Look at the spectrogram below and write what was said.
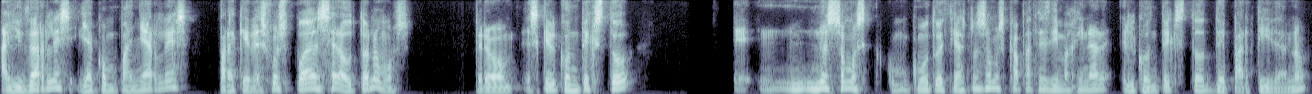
ayudarles y acompañarles para que después puedan ser autónomos. Pero es que el contexto, eh, no somos, como, como, tú decías, no somos capaces de imaginar el contexto de partida, ¿no?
